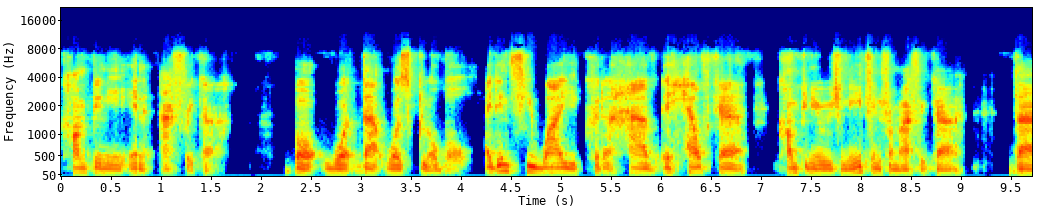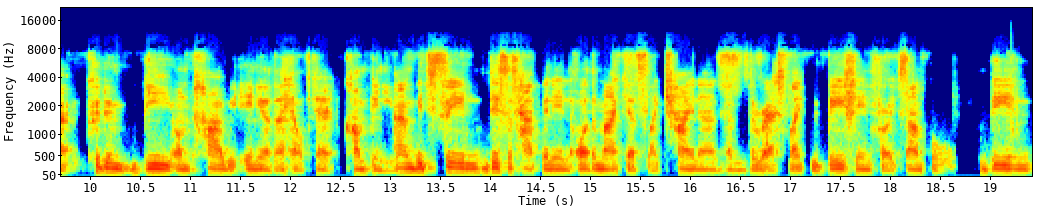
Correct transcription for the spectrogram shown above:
company in Africa, but what that was global. I didn't see why you couldn't have a healthcare company originating from Africa that couldn't be on par with any other healthcare company. And we've seen this has happened in other markets like China and the rest, like with BeiGene, for example being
